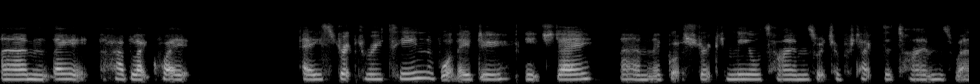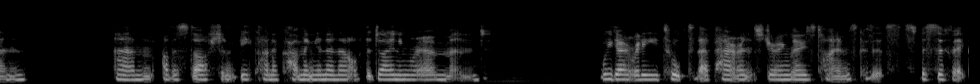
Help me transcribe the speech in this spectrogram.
Um, they have like quite a strict routine of what they do each day. Um, they've got strict meal times, which are protected times when um, other staff shouldn't be kind of coming in and out of the dining room and we don't really talk to their parents during those times because it's specific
